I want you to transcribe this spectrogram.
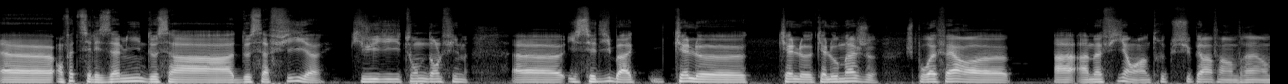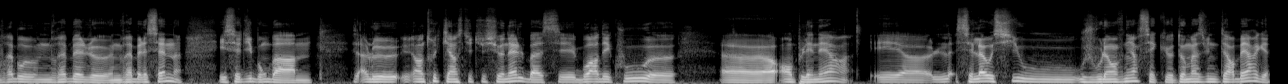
Euh, en fait, c'est les amis de sa de sa fille qui tournent dans le film. Euh, il s'est dit bah quel euh, quel quel hommage je pourrais faire. à, ma fille, un truc super, enfin un vrai, un vrai beau, une vraie belle, une vraie belle scène. Il s'est dit bon bah un truc qui est institutionnel, bah c'est boire des coups, euh, en plein air. Et euh, c'est là aussi où, où je voulais en venir, c'est que Thomas Winterberg,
